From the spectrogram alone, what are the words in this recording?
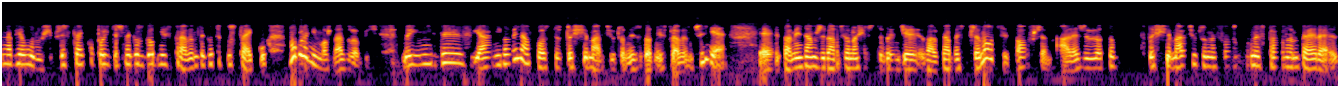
na Białorusi przy strajku politycznego zgodnie z prawem tego typu strajku w ogóle nie można zrobić. No i nigdy, ja nie pamiętam w Polsce, że ktoś się martwił, czy on jest zgodnie z prawem, czy nie. E, pamiętam, że martwiono się, czy to będzie walka bez przemocy, owszem, ale żeby o to ktoś się martwił, czy one są zgodne z prawem PRL,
